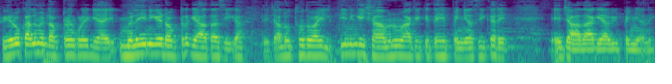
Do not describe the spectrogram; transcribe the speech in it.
ਫਿਰ ਉਹ ਕੱਲ ਮੈਂ ਡਾਕਟਰਾਂ ਕੋਲੇ ਗਿਆ ਮਿਲੇ ਹੀ ਨਹੀਂ ਗਏ ਡਾਕਟਰ, ਗਿਆ ਤਾਂ ਸੀਗਾ। ਤੇ ਚੱਲ ਉੱਥੋਂ ਦਵਾਈ ਲਿੱਤੀ ਨਹੀਂ ਗਈ ਸ਼ਾਮ ਨੂੰ ਆ ਕੇ ਕਿਤੇ ਇਹ ਪਈਆਂ ਸੀ ਘਰੇ। ਇਹ ਯਾਦ ਆ ਗਿਆ ਵੀ ਪਈਆਂ ਨੇ।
